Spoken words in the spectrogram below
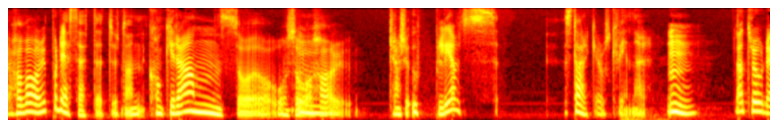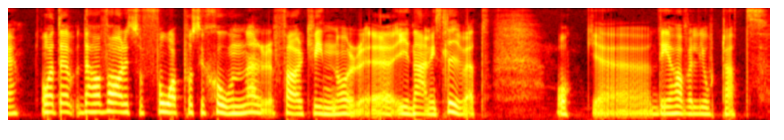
har varit på det sättet, utan konkurrens och, och så Mm. har kanske upplevts starkare hos kvinnor. Mm, jag tror det. Och att det, det har varit så få positioner för kvinnor eh, i näringslivet. Och eh, det har väl gjort att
